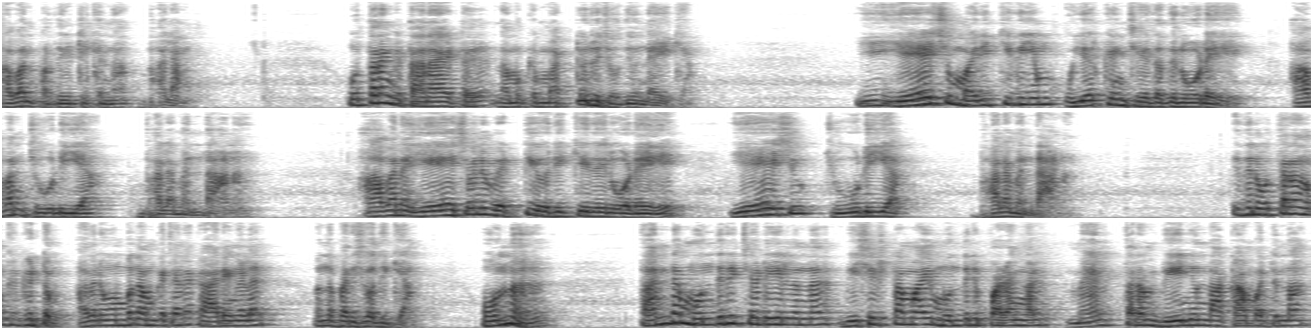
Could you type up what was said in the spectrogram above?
അവൻ പ്രതീക്ഷിക്കുന്ന ഫലം? ഉത്തരം കിട്ടാനായിട്ട് നമുക്ക് മറ്റൊരു ചോദ്യം ഉന്നയിക്കാം. ഈ യേശു മരിക്കുകയും ഉയർക്കുകയും ചെയ്തതിലൂടെ അവൻ ചൂടിയ ഫലം എന്താണ്? അവനെ യേശുവിന് വെട്ടിയൊരുക്കിയതിലൂടെ യേശു ചൂടിയ ഫലം എന്താണ്? ഇതിന് ഉത്തരം നമുക്ക് കിട്ടും. അതിനു മുമ്പ് നമുക്ക് ചില കാര്യങ്ങൾ ഒന്ന് പരിശോധിക്കാം. ഒന്ന് തന്റെ മുന്തിരിച്ചെടിയിൽ നിന്ന് വിശിഷ്ടമായ മുന്തിരിപ്പഴങ്ങൾ മേൽത്തരം വീഞ്ഞുണ്ടാക്കാൻ പറ്റുന്ന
